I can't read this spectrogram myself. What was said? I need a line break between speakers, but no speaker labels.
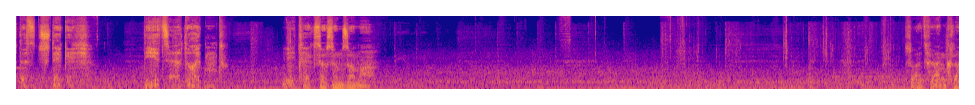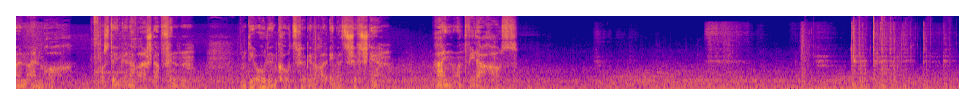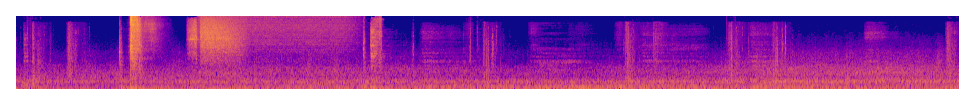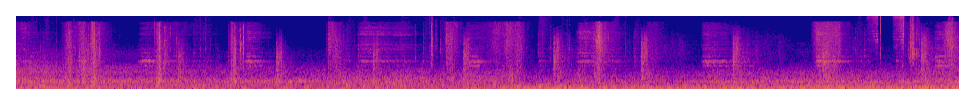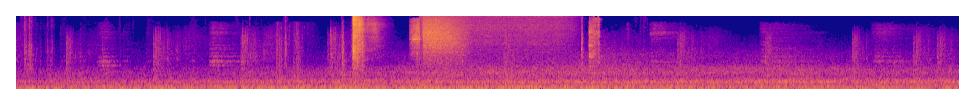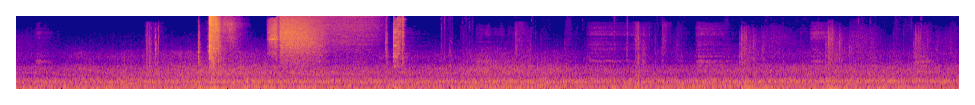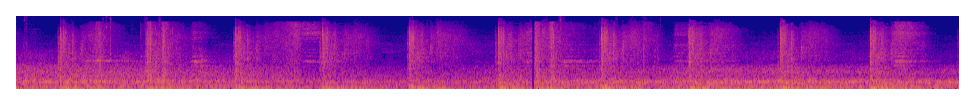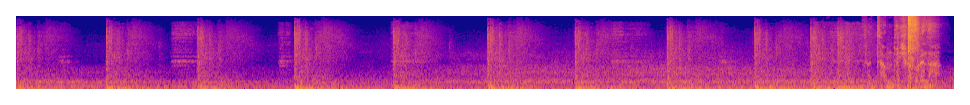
Luft ist stickig. Die Hitze erdrückend. Wie Texas im Sommer. Zeit für einen kleinen Einbruch. Muss den Generalstab finden. Und die Odin-Codes für General Engels Schiff stehlen. Rein und wieder raus. Verdammt, ich verbrenne.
